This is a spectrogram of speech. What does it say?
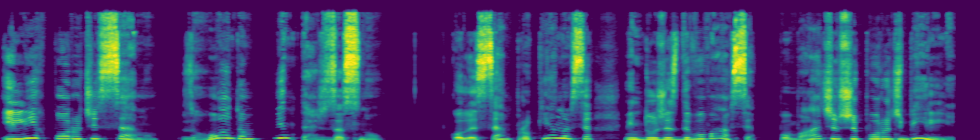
і ліг поруч із Семом. Згодом він теж заснув. Коли Сем прокинувся, він дуже здивувався, побачивши поруч Біллі.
